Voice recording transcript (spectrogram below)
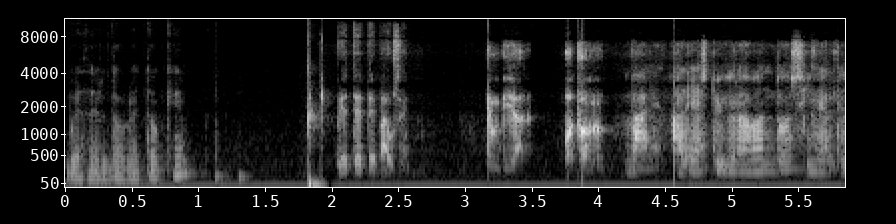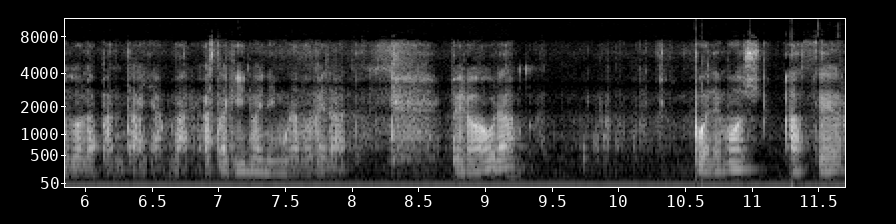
Voy a hacer doble toque. PTT pause. Enviar. Botón. Vale, ahora ya estoy grabando sin el dedo en la pantalla. Vale, hasta aquí no hay ninguna novedad. Pero ahora podemos hacer.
